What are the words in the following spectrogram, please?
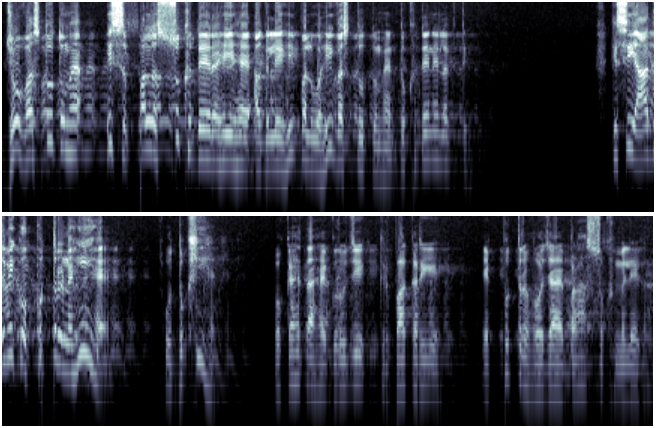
जो वस्तु तुम्हें इस पल सुख दे रही है, अगले ही पल वही वस्तु तुम्हें दुख देने लगती। किसी आदमी को पुत्र नहीं है, वो दुखी है। वो कहता है, गुरुजी, कृपा करिए, एक पुत्र हो जाए, बड़ा सुख मिलेगा।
